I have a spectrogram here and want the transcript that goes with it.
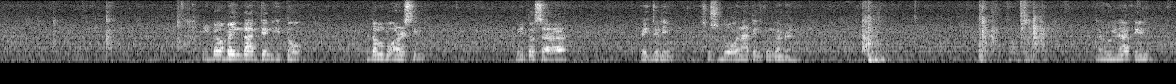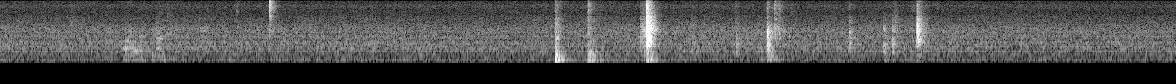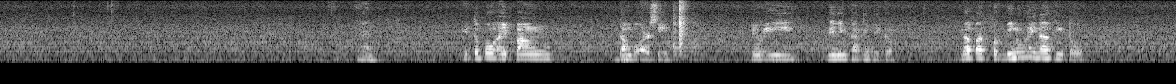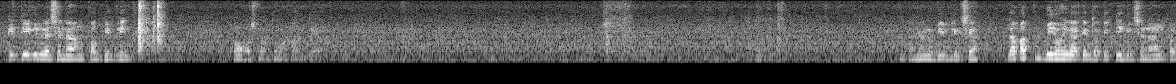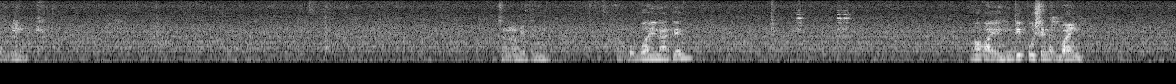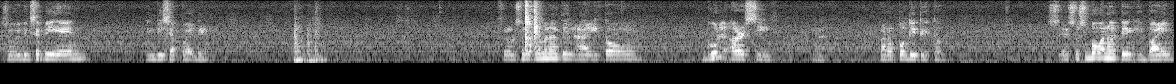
Ibabind natin ito Dumbo RC dito sa Redulink susubukan natin kung gagana so, gagawin natin power up natin Yan. Ito po ay pang Dumbo RC. Pero i-link natin dito. Dapat pag binuhay natin to, titigil na siya ng pagbiblink. Focus natin ng konti. Kita nyo, nagbiblink siya. Dapat pag binuhay natin to, titigil siya ng pagblink. Saan nakita nyo? Ang bubuhayin natin. Okay, hindi po siya nag-bind. So, ibig sabihin, hindi siya pwede. So, sunod naman natin ay itong Gul RC. Para po dito ito. Susubukan natin i-bind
